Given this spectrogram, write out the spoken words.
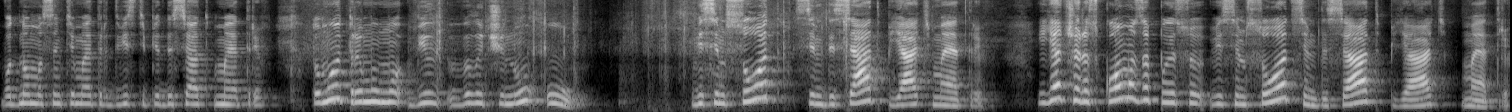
в одному сантиметрі 250 метрів, то ми отримуємо величину у 875 метрів. І я через кому записую 875 метрів.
